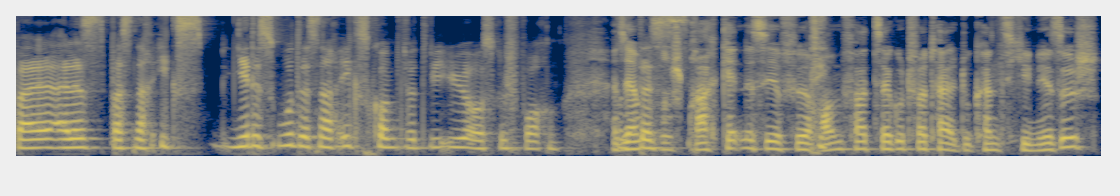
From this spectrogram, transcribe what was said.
Weil alles, was nach X, jedes U, das nach X kommt, wird wie Ü ausgesprochen. Also wir haben das- unsere Sprachkenntnisse hier für Raumfahrt sehr gut verteilt. Du kannst Chinesisch,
